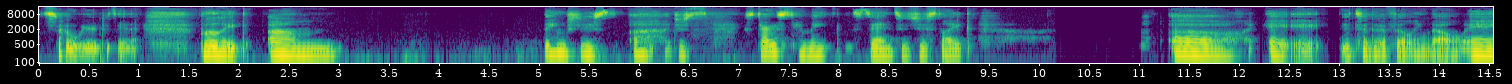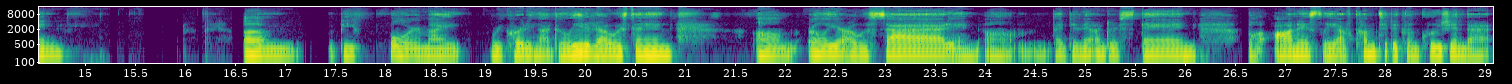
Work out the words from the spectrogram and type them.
It's so weird to say that. But like um things just uh just starts to make sense. It's just like oh it, it, it's a good feeling though. And um before before my recording got deleted, I was saying um, earlier I was sad and um, I didn't understand. But honestly, I've come to the conclusion that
